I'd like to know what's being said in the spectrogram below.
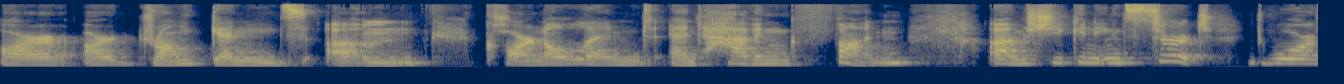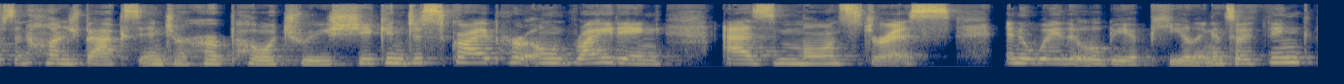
are are drunk and um, carnal and and having fun. Um, she can insert dwarves and hunchbacks into her poetry. She can describe her own writing as monstrous in a way that will be appealing. And so I think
